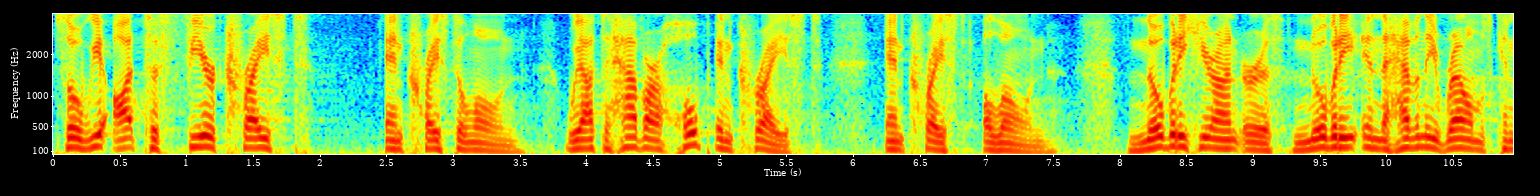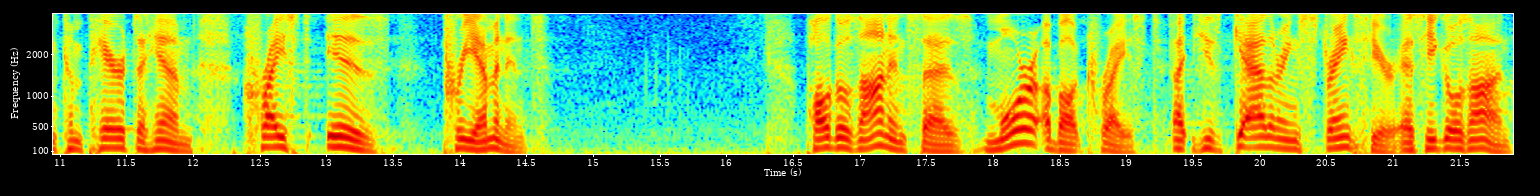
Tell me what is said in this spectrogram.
So we ought to fear Christ and Christ alone. We ought to have our hope in Christ and Christ alone. Nobody here on earth, nobody in the heavenly realms can compare to him. Christ is preeminent. Paul goes on and says more about Christ. Uh, he's gathering strength here as he goes on.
